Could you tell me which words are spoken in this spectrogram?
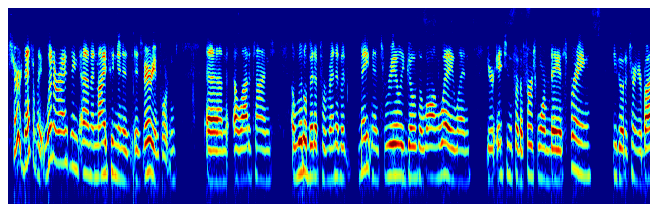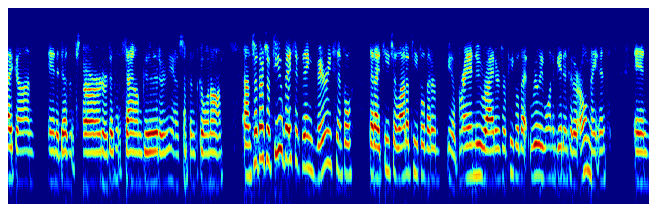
Sure, definitely. Winterizing, um, in my opinion, is, is very important. Um, a lot of times, a little bit of preventive maintenance really goes a long way when you're itching for the first warm day of spring. You go to turn your bike on, and it doesn't start or doesn't sound good or you know something's going on. Um, so there's a few basic things, very simple, that I teach a lot of people that are you know brand new riders or people that really want to get into their own maintenance and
